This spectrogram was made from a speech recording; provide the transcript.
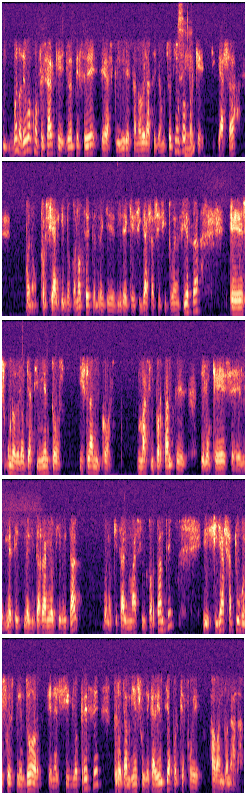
bueno, debo confesar que yo empecé a escribir esta novela hace ya mucho tiempo, porque Siyasa, bueno, por si alguien lo conoce, tendré que diré que Siyasa se sitúa en Cieza, es uno de los yacimientos islámicos más importantes de lo que es el Mediterráneo occidental, bueno, quizá el más importante, y Sillasa tuvo su esplendor en el siglo XIII, pero también su decadencia porque fue abandonada.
